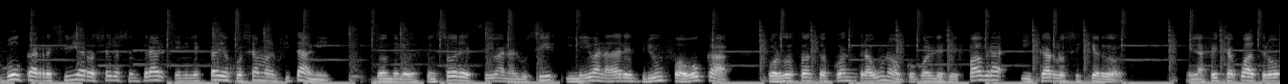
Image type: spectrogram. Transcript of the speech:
Boca recibía a Rosario Central en el estadio José Amalfitani, donde los defensores se iban a lucir y le iban a dar el triunfo a Boca por dos tantos contra uno con goles de Fabra y Carlos Izquierdo. En la fecha 4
